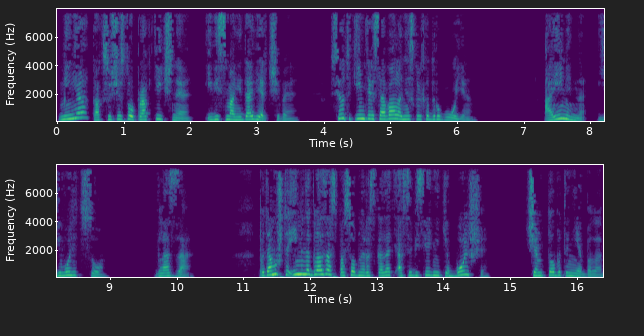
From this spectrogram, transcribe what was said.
Меня, как существо практичное и весьма недоверчивое, все-таки интересовало несколько другое, а именно его лицо, глаза, потому что именно глаза способны рассказать о собеседнике больше, чем то бы то ни было.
